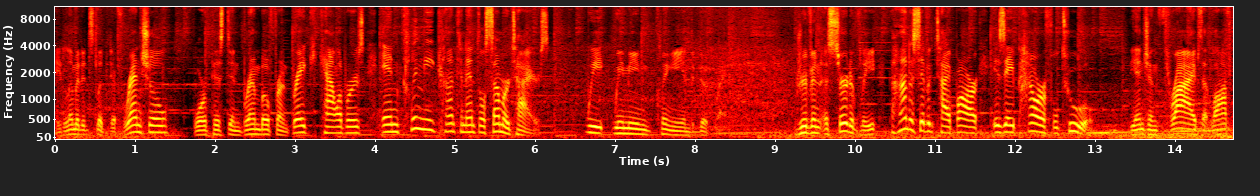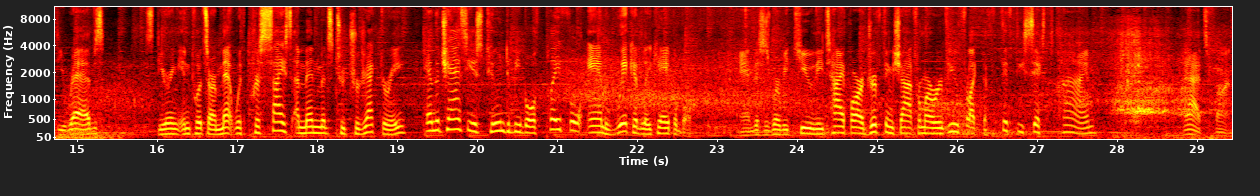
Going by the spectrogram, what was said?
a limited slip differential, four piston Brembo front brake calipers, and clingy Continental summer tires. We, we mean clingy in the good way. Driven assertively, the Honda Civic Type R is a powerful tool. The engine thrives at lofty revs, steering inputs are met with precise amendments to trajectory, and the chassis is tuned to be both playful and wickedly capable. And this is where we cue the Type R drifting shot from our review for like the 56th time. That's fun.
